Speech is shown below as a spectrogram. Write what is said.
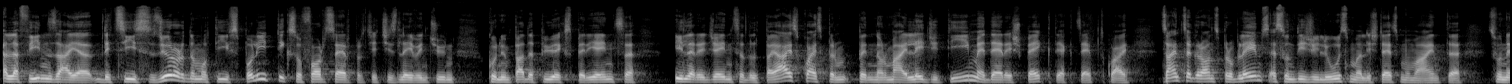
Alla fine si deciso sur de motivi politici, o forse er perché ci sleva con un po' di più esperienza la reggenza del paese, quais per, per normale legittime, de rispetto e accetto quai senza grandi problemi, e sono digilus, ma allo stesso momento sono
